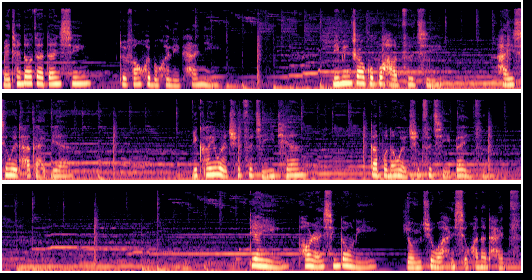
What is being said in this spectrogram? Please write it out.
每天都在担心对方会不会离开你。明明照顾不好自己，还一心为他改变。你可以委屈自己一天，但不能委屈自己一辈子。电影《怦然心动》里有一句我很喜欢的台词：“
